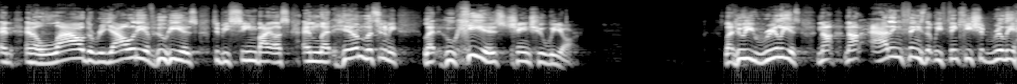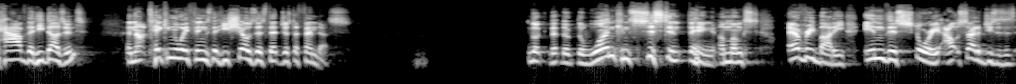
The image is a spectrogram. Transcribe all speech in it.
and, and allow the reality of who he is to be seen by us and let him, listen to me, let who he is change who we are. Let who he really is, not, not adding things that we think he should really have that he doesn't and not taking away things that he shows us that just offend us. Look, the, the, the one consistent thing amongst everybody in this story outside of Jesus is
